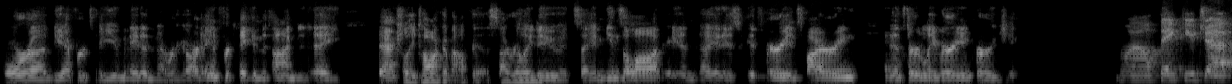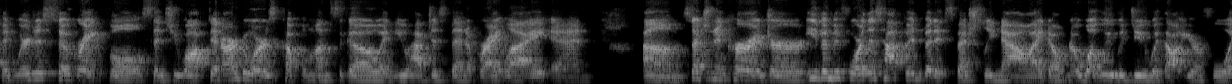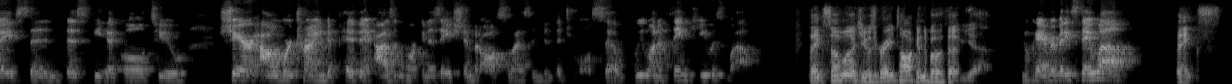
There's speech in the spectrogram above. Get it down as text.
for uh, the efforts that you've made in that regard and for taking the time today to actually talk about this. I really do. It's a it means a lot, and uh, it is it's very inspiring and it's certainly very encouraging. Well, thank you, Jeff. And we're just so grateful since you walked in our doors a couple months ago and you have just been a bright light and um, such an encourager, even before this happened, but especially now. I don't know what we would do without your voice and this vehicle to share how we're trying to pivot as an organization, but also as individuals. So we want to thank you as well. Thanks so much. It was great talking to both of you. Okay, everybody stay well. Thanks.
